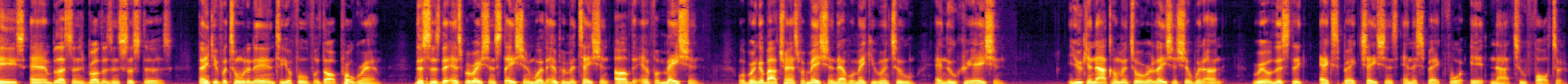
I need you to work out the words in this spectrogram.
Peace and blessings, brothers and sisters. Thank you for tuning in to your Food for Thought program. This is the inspiration station where the implementation of the information will bring about transformation that will make you into a new creation. You cannot come into a relationship with unrealistic expectations and expect for it not to falter.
